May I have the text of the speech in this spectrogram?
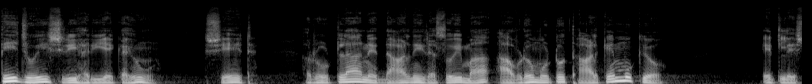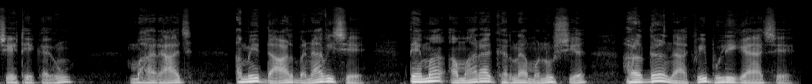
તે જોઈ શ્રીહરિએ કહ્યું, શેઠ, રોટલા અને દાળની રસોઈમાં આવડો મોટો થાળ કેમ મૂક્યો? એટલે શેઠે કહ્યું, મહારાજ, અમે દાળ બનાવી છે. તેમાં અમારા ઘરના મનુષ્ય હળદર નાખવી ભૂલી ગયા છે.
